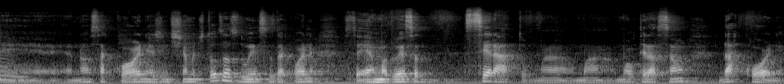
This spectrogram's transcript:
é, a nossa córnea, a gente chama de todas as doenças da córnea, é uma doença cerato, uma, uma, uma alteração da córnea.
